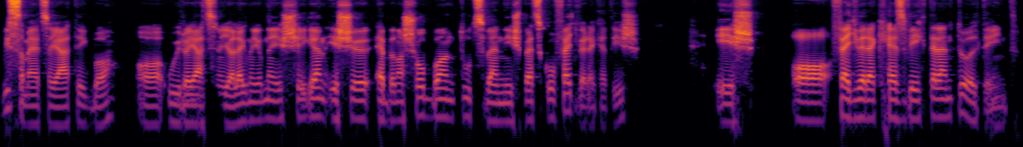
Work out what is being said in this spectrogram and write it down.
visszamehetsz a játékba, a, újra játszani a legnagyobb nehézségen, és ebben a shopban tudsz venni speckó fegyvereket is, és a fegyverekhez végtelen töltényt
